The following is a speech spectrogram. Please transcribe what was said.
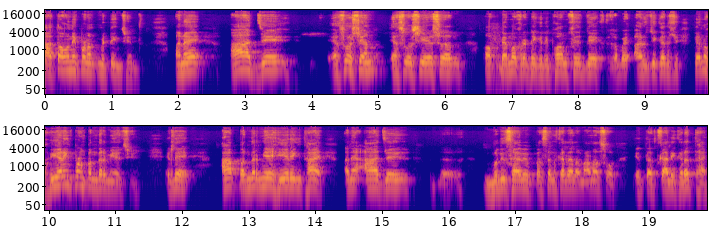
દાતાઓની પણ મિટિંગ છે. અને આ જે એસોસિએશન એસોસિએશન ઓફ ડેમોક્રેટિક રિફોર્મ્સે જે અરજી કરી છે, તેનું હિયરિંગ પણ પંદરમીએ છે. એટલે આ પંદરમીએ હિયરિંગ થાય અને આ જે મોદી સાહેબે પસંદ કરેલા માણસો એ તત્કાલિક રદ થાય,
